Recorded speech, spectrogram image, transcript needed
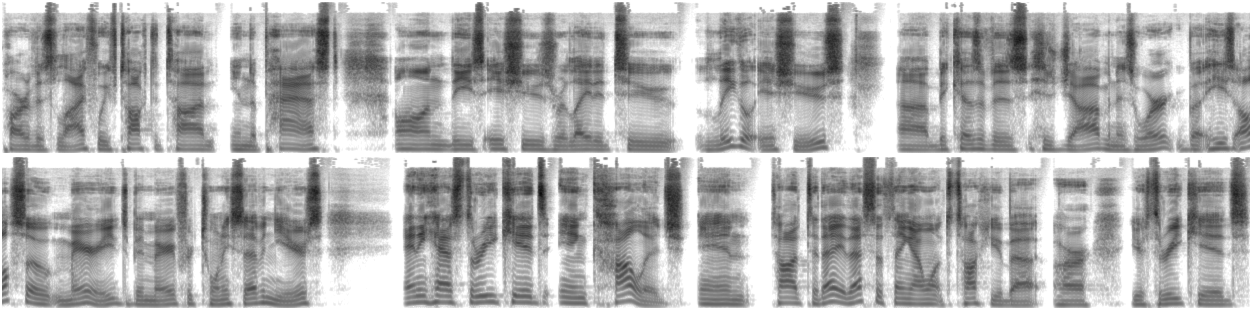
part of his life. We've talked to Todd in the past on these issues related to legal issues uh, because of his his job and his work. But he's also married. He's been married for 27 years, and he has three kids in college. And Todd, today, that's the thing I want to talk to you about: are your three kids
